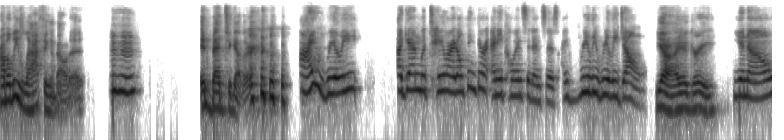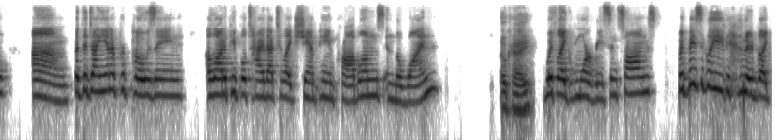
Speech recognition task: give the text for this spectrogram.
probably laughing about it hmm in bed together I really, again, with Taylor, I don't think there are any coincidences. I really, really don't. yeah i agree you know um but the diana proposing A lot of people tie that to like champagne problems in the one Okay. with like more recent songs. But basically, they're like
